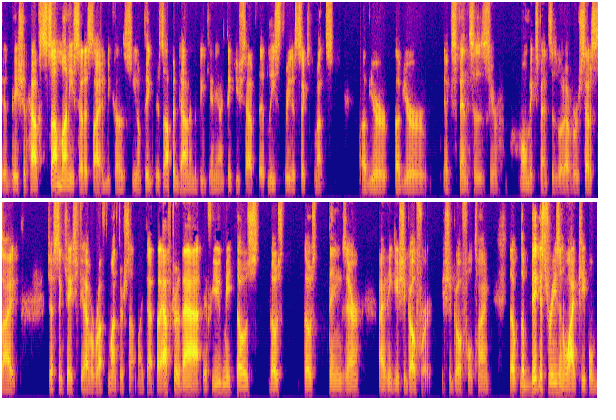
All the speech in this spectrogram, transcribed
if, they should have some money set aside because you know it's up and down in the beginning. I think you should have at least three to six months of your of your expenses, your home expenses, whatever, set aside just in case you have a rough month or something like that. But after that, if you meet those those those things there, I think you should go for it. you should go full time. The, the biggest reason why people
